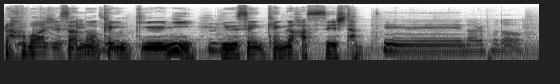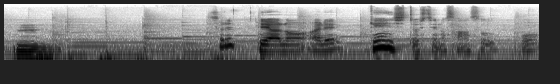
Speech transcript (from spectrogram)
ラボアジェさんの研究に 優先権が発生したって。へえなるほどうん。それってあのあれ？原子としての酸素を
